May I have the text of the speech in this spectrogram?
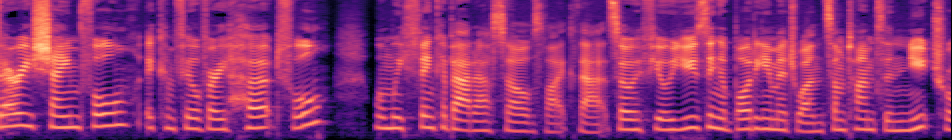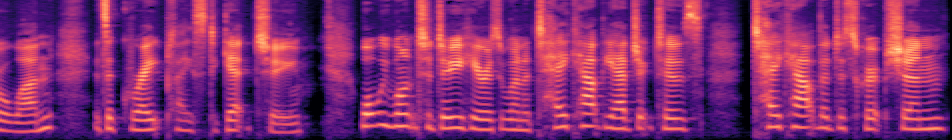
very shameful. It can feel very hurtful when we think about ourselves like that. So, if you're using a body image one, sometimes a neutral one is a great place to get to. What we want to do here is we want to take out the adjectives, take out the description.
